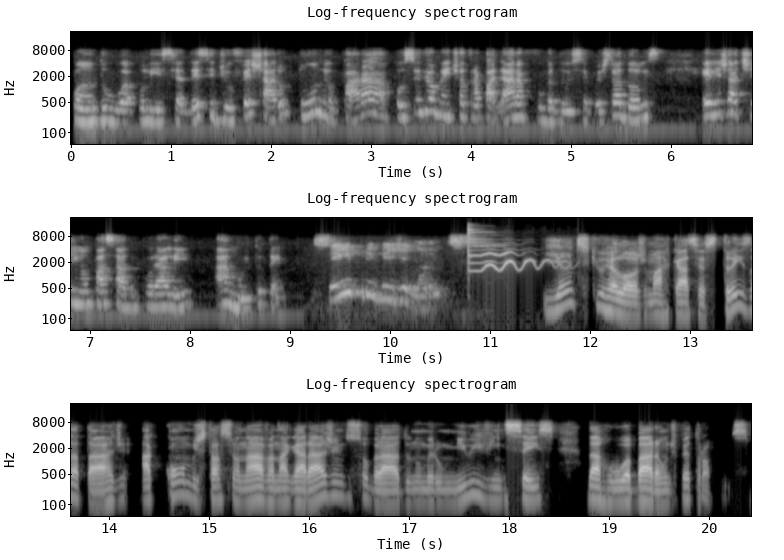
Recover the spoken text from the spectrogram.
Quando a polícia decidiu fechar o túnel para possivelmente atrapalhar a fuga dos sequestradores, eles já tinham passado por ali há muito tempo. Sempre vigilantes. E antes que o relógio marcasse as três da tarde, a Kombi estacionava na garagem do sobrado número 1026 da rua Barão de Petrópolis.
